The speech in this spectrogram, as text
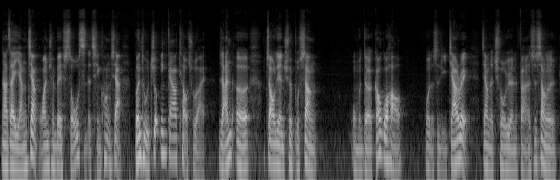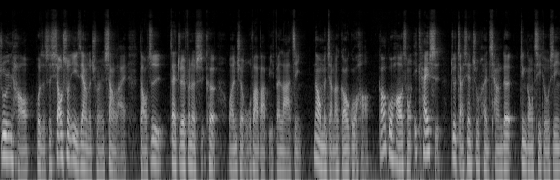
那在杨将完全被守死的情况下，本土就应该要跳出来，然而教练却不上我们的高国豪或者是李佳瑞这样的球员，反而是上了朱云豪或者是肖顺义这样的球员上来，导致在追分的时刻完全无法把比分拉近。那我们讲到高国豪，高国豪从一开始就展现出很强的进攻企图心，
